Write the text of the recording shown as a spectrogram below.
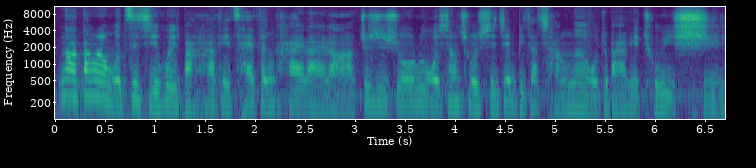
那当然，我自己会把它给拆分开来啦。就是说，如果相处的时间比较长呢，我就把它给除以十。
